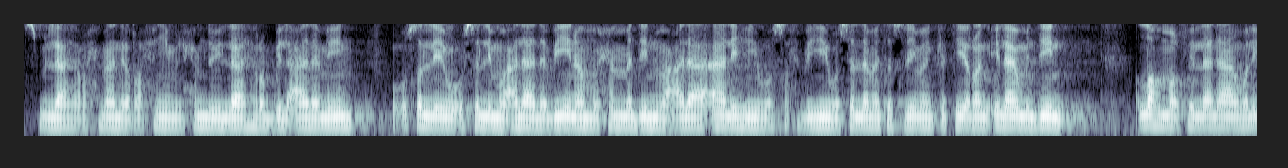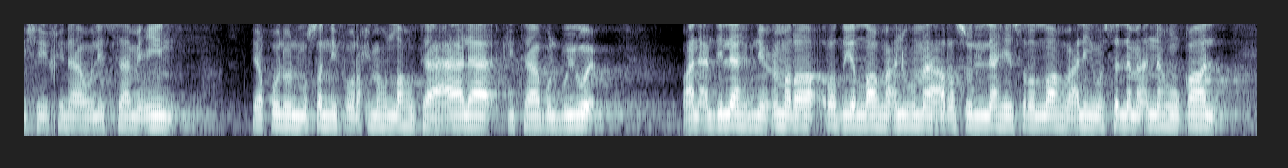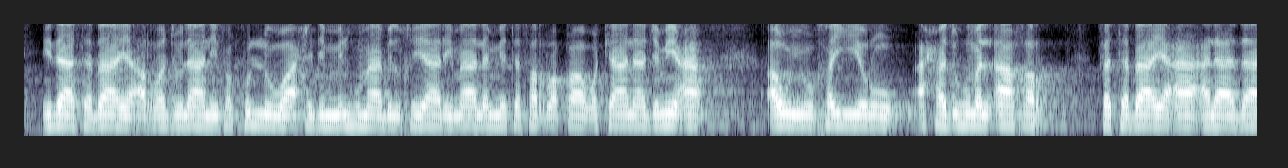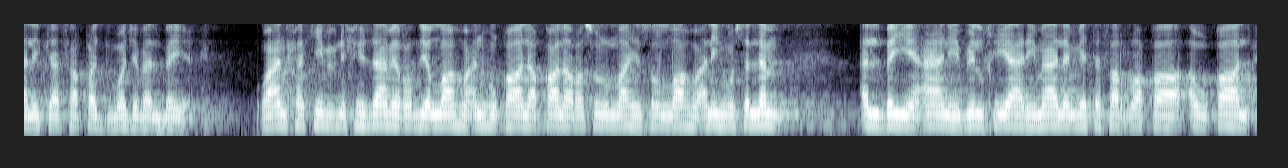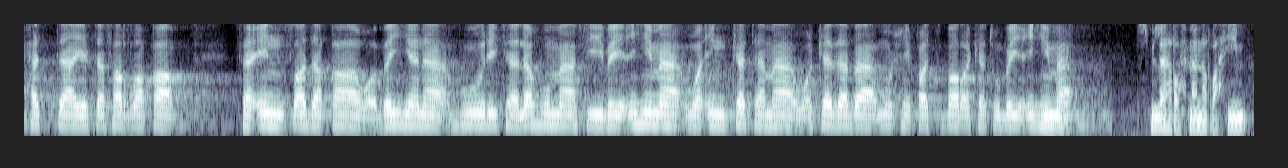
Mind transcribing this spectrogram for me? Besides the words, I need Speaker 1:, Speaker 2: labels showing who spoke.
Speaker 1: بسم الله الرحمن الرحيم الحمد لله رب العالمين واصلي واسلم على نبينا محمد وعلى اله وصحبه وسلم تسليما كثيرا إلى يوم الدين اللهم اغفر لنا ولشيخنا وللسامعين يقول المصنف رحمه الله تعالى كتاب البيوع وعن عبد الله بن عمر رضي الله عنهما عن رسول الله صلى الله عليه وسلم انه قال إذا تبايع الرجلان فكل واحد منهما بالخيار ما لم يتفرقا وكانا جميعا أو يخير أحدهما الآخر فتبايعا على ذلك فقد وجب البيع. وعن حكيم بن حزام رضي الله عنه قال قال رسول الله صلى الله عليه وسلم البيعان بالخيار ما لم يتفرقا أو قال حتى يتفرقا. فإن صدقا وبينا بورك لهما في بيعهما وإن كتما وكذبا محقت بركة بيعهما.
Speaker 2: بسم الله الرحمن الرحيم.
